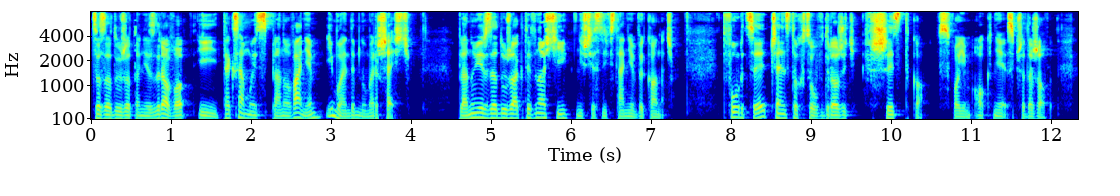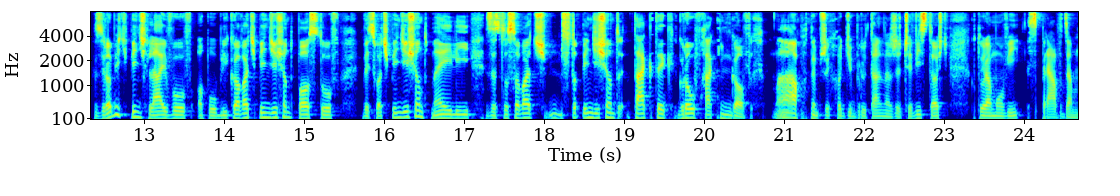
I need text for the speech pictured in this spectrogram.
Co za dużo to niezdrowo i tak samo jest z planowaniem i błędem numer 6. Planujesz za dużo aktywności niż jesteś w stanie wykonać. Twórcy często chcą wdrożyć wszystko w swoim oknie sprzedażowym. Zrobić 5 live'ów, opublikować 50 postów, wysłać 50 maili, zastosować 150 taktyk growth hackingowych. A potem przychodzi brutalna rzeczywistość, która mówi sprawdzam.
